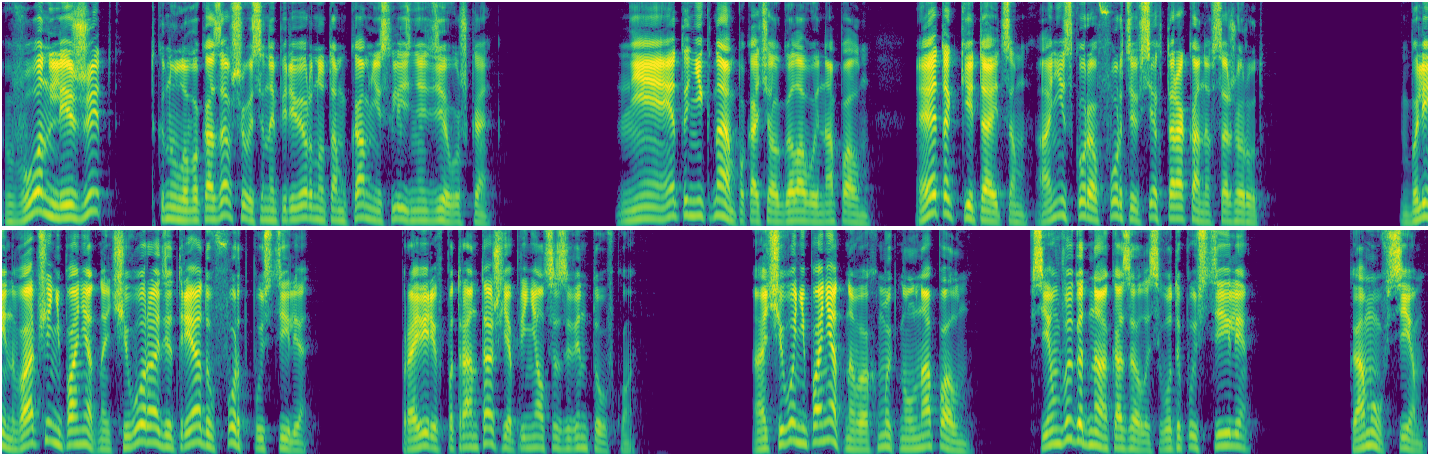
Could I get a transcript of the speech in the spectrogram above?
Вон лежит ткнула в оказавшегося на перевернутом камне слизня девушка. «Не, это не к нам», — покачал головой Напалм. «Это к китайцам. Они скоро в форте всех тараканов сожрут». «Блин, вообще непонятно, чего ради триаду в форт пустили?» Проверив патронтаж, я принялся за винтовку. «А чего непонятного?» — хмыкнул Напалм. «Всем выгодно оказалось, вот и пустили». «Кому всем?»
